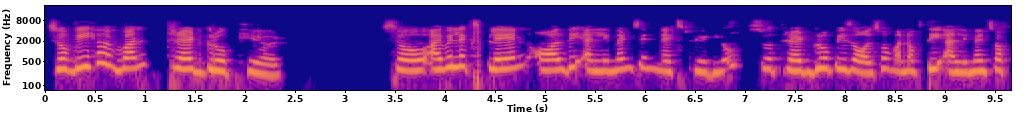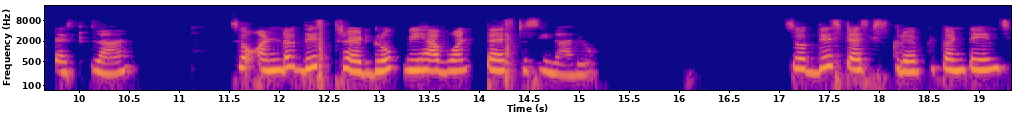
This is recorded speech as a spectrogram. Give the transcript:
So we have one thread group here. So I will explain all the elements in next video. So thread group is also one of the elements of test plan. So under this thread group, we have one test scenario. So this test script contains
